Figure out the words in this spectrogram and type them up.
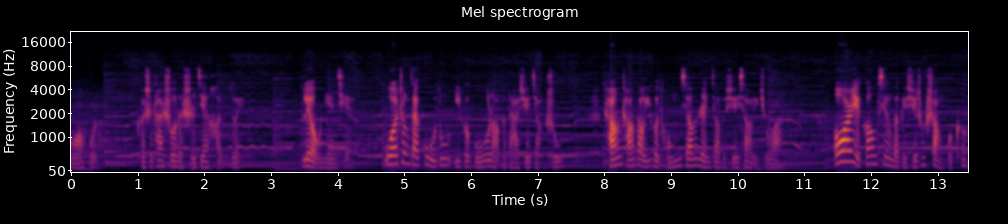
模糊了，可是他说的时间很对。六年前，我正在故都一个古老的大学讲书，常常到一个同乡任教的学校里去玩，偶尔也高兴地给学生上过课。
